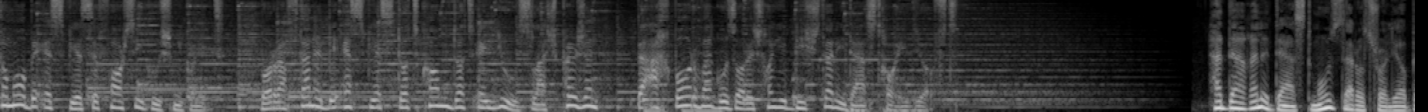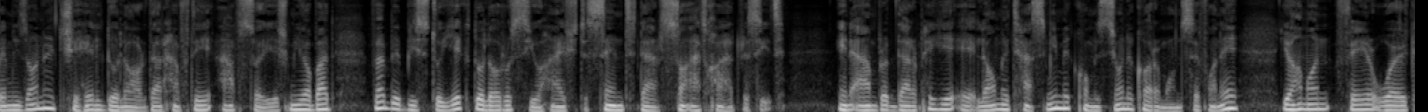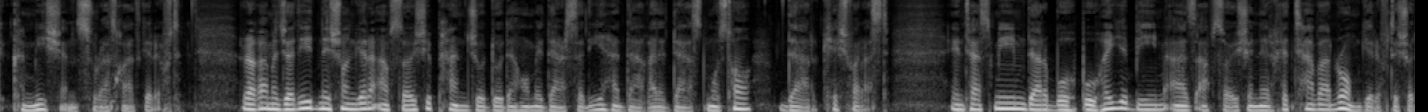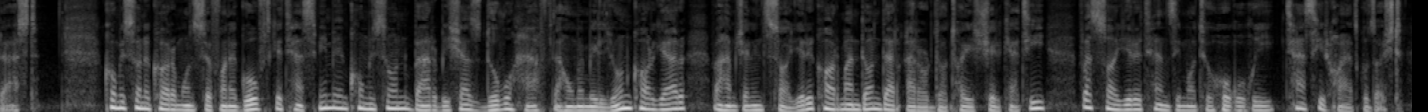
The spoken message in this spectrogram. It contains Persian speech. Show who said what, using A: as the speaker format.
A: شما به SBS فارسی گوش می کنید. با رفتن به sbs.com.au به اخبار و گزارش های بیشتری دست خواهید یافت.
B: حداقل دستمزد در استرالیا به میزان 40 دلار در هفته افزایش می‌یابد و به 21 دلار و 38 سنت در ساعت خواهد رسید. این امر در پی اعلام تصمیم کمیسیون کار منصفانه یا همان Fair Work Commission صورت خواهد گرفت. رقم جدید نشانگر افزایش 52 دهم درصدی حداقل دستمزدها در کشور است. این تصمیم در بهبوهه بیم از افزایش نرخ تورم گرفته شده است. کمیسیون کار منصفانه گفت که تصمیم این کمیسیون بر بیش از دو و هفت میلیون کارگر و همچنین سایر کارمندان در قراردادهای شرکتی و سایر تنظیمات حقوقی تاثیر خواهد گذاشت.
